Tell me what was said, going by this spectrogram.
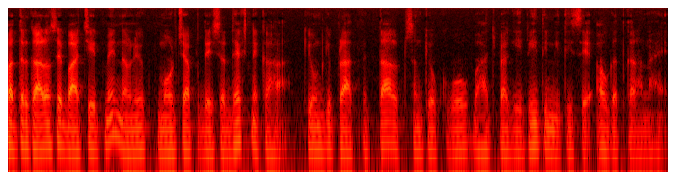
पत्रकारों से बातचीत में नवनियुक्त मोर्चा प्रदेश अध्यक्ष ने कहा कि उनकी प्राथमिकता अल्पसंख्यकों को भाजपा की रीति नीति से अवगत कराना है।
